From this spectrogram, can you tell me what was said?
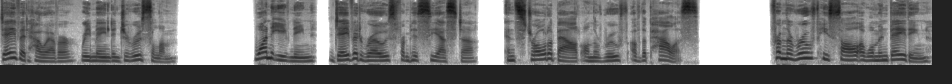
David, however, remained in Jerusalem. One evening, David rose from his siesta and strolled about on the roof of the palace. From the roof, he saw a woman bathing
